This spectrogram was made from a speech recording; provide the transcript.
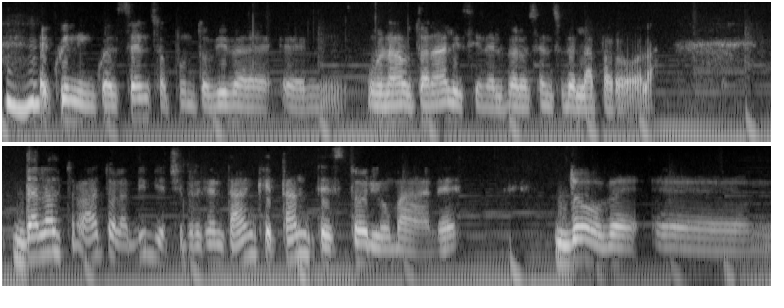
Uh-huh. E quindi in quel senso, appunto, vivere eh, un'autoanalisi nel vero senso della parola. Dall'altro lato, la Bibbia ci presenta anche tante storie umane dove eh,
